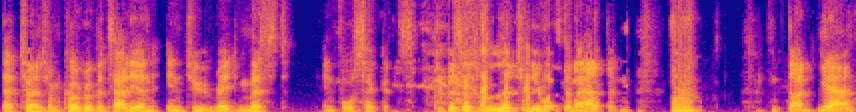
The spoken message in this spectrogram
that turns from Cobra battalion into red mist in four seconds. Because that's literally what's gonna happen. Done. Yeah,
